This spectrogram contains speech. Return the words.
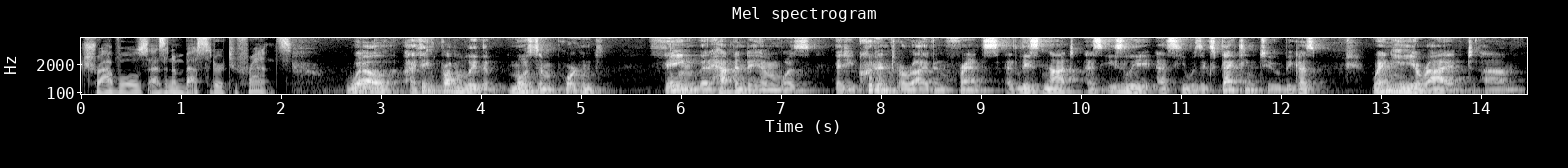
travels as an ambassador to France? Well, I think probably the most important thing that happened to him was that he couldn't arrive in France, at least not as easily as he was expecting to, because when he arrived um,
